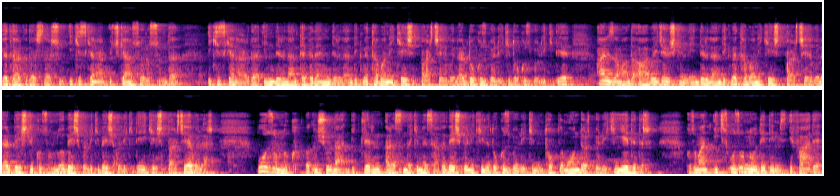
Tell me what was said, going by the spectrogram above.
Evet arkadaşlar şu ikizkenar üçgen sorusunda ikizkenarda indirilen tepeden indirilen dikme tabanı iki eşit parçaya böler. 9 bölü 2 9 bölü 2 diye. Aynı zamanda ABC üçgeninde indirilen dikme tabanı iki eşit parçaya böler. Beşlik uzunluğu 5 bölü 2 5 bölü 2 diye iki eşit parçaya böler. Bu uzunluk bakın şurada diklerin arasındaki mesafe 5 bölü 2 ile 9 bölü 2'nin toplamı 14 bölü 2 7'dir. O zaman x uzunluğu dediğimiz ifade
